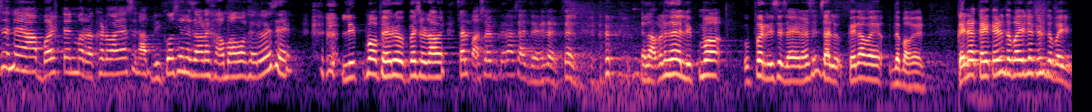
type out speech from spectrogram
છે ને આ બસ સ્ટેન્ડમાં રખડવાયા છે ને આ વિકો છે ને જાણે ખામામાં ફેરવે છે. લિફ્ટમાં ફેરવે પેશન્ટ આવે ચાલ પાછો એમ કરાવ સાહેબ જાય સાહેબ ચાલ. આપણે છે લિફ્ટમાં ઉપર નીચે જાય રહ્યા છે. ચાલો કઈના ભાઈ દબાવે કઈના કઈ કઈ દબાવી લે કઈ દબાવી.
